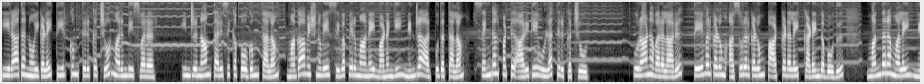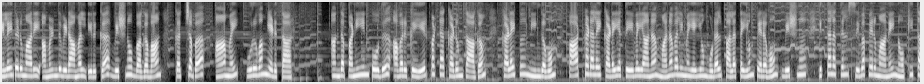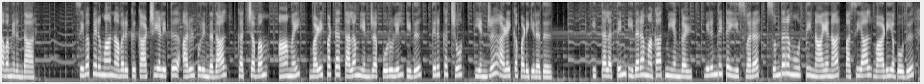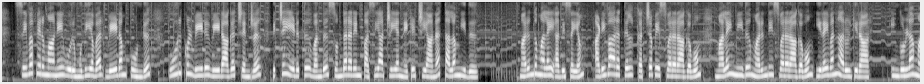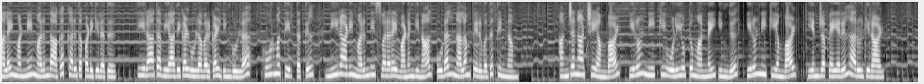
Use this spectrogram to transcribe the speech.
தீராத நோய்களை தீர்க்கும் திருக்கச்சூர் மருந்தீஸ்வரர். இன்று நாம் தரிசிக்கப் போகும் தலம் மகாவிஷ்ணுவே சிவபெருமானை வணங்கி நின்ற அற்புத தலம் செங்கல்பட்டு அருகே உள்ள திருக்கச்சூர். புராண வரலாறு தேவர்களும் அசுரர்களும் பாட்கடலை கடைந்தபோது மந்தர மலை நிலைதடுமாறி அமிழ்ந்து விடாமல் இருக்க விஷ்ணு பகவான் கச்சப ஆமை உருவம் எடுத்தார். அந்த பணியின் போது அவருக்கு ஏற்பட்ட கடும் தாகம் களைப்பு நீங்கவும் பாட்கடலை கடைய தேவையான மனவலிமையையும் உடல் பலத்தையும் பெறவும் விஷ்ணு இத்தலத்தில் சிவபெருமானை நோக்கி தவமிருந்தார். சிவபெருமான் அவருக்கு காட்சியளித்து அருள் புரிந்ததால் கச்சபம் ஆமை வழிபட்ட தலம் என்ற பொருளில் இது திருக்கச்சூர் என்று அழைக்கப்படுகிறது. இத்தலத்தின் இதர மகாத்மியங்கள். விருந்திட்ட ஈஸ்வரர் சுந்தரமூர்த்தி நாயனார் பசியால் வாடியபோது சிவபெருமானே ஒரு முதியவர் வேடம் பூண்டு ஊருக்குள் வீடு வீடாகச் சென்று பிச்சை எடுத்து வந்து சுந்தரரின் பசியாற்றிய நெகிழ்ச்சியான தலம் இது. மருந்துமலை அதிசயம் அடிவாரத்தில் கச்சபேஸ்வரராகவும் மலை மீது மருந்தீஸ்வரராகவும் இறைவன் அருள்கிறார். இங்குள்ள மலை மண்ணே மருந்தாக கருதப்படுகிறது. தீராத வியாதிகள் உள்ளவர்கள் இங்குள்ள கூர்ம தீர்த்தத்தில் நீராடி மருந்தீஸ்வரரை வணங்கினால் உடல் நலம் பெறுவது திண்ணம். அஞ்சனாட்சி அம்பாள் இருள் நீக்கி ஒளியூட்டும் அன்னை இங்கு இருள் நீக்கியம்பாள் என்ற பெயரில் அருள்கிறாள்.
